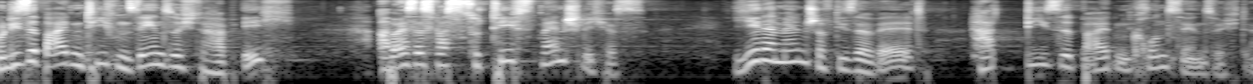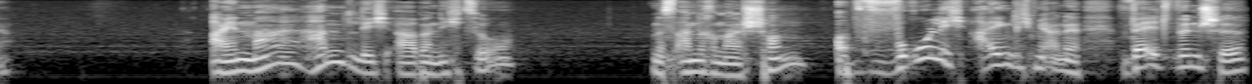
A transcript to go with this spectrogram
Und diese beiden tiefen Sehnsüchte habe ich, aber es ist was zutiefst Menschliches. Jeder Mensch auf dieser Welt hat diese beiden Grundsehnsüchte. Einmal handle ich aber nicht so und das andere Mal schon, obwohl ich eigentlich mir eine Welt wünsche,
